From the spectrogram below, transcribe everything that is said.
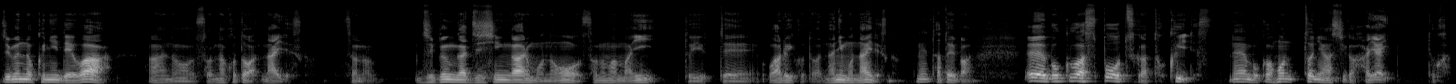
自分の国ではあのそんなことはないですか？その自分が自信があるものをそのままいいと言って悪いことは何もないですか、ね、例えば、えー、僕はスポーツが得意です、ね、僕は本当に足が速い。とか、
